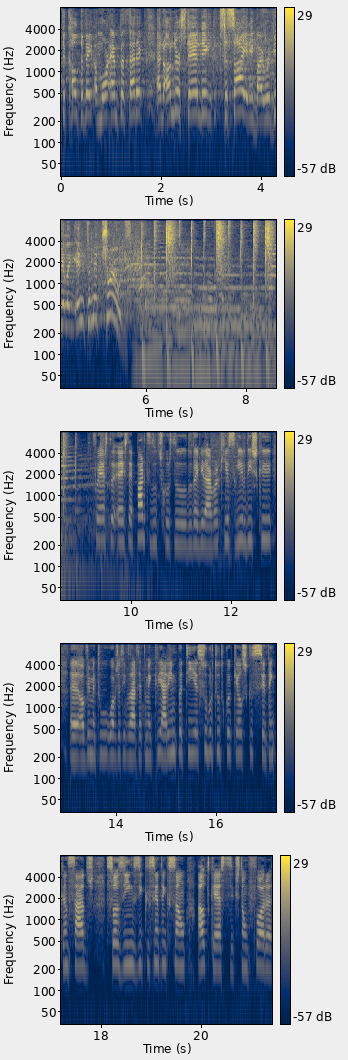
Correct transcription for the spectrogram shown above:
to cultivate a more empathetic and understanding society by revealing intimate truths. Foi esta, esta é parte do discurso do, do David Harbour que a seguir diz que, eh, obviamente, o, o objetivo da arte é também criar empatia, sobretudo com aqueles que se sentem cansados, sozinhos e que sentem que são outcasts e que estão fora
